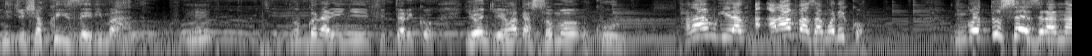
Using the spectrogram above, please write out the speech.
nyigisha kwizera imana. Mm? Nubwo nari nkiyifite ariko yongeyeho agasomo ukuntu. Arambaza ngo niko ngo dusezerana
